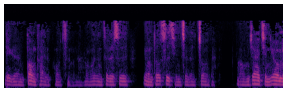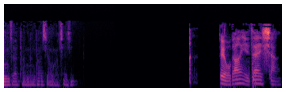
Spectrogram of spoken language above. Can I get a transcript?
一个很动态的过程。然后我想这个是有很多事情值得做的。啊，我们现在请六名再谈谈他想法，谢谢。对，我刚刚也在想，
